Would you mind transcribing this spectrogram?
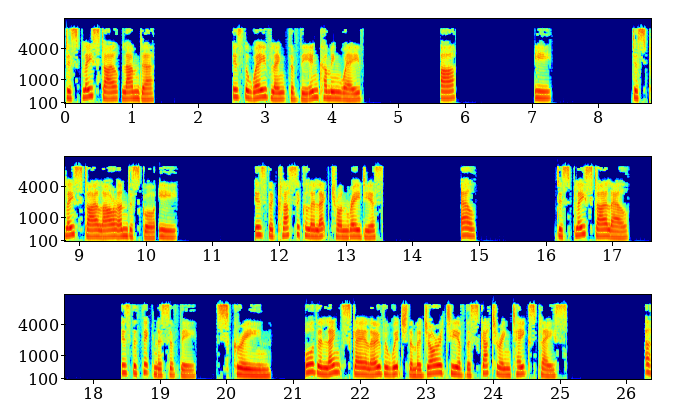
display style lambda is the wavelength of the incoming wave r e display style r underscore e is the classical electron radius l. Display style l is the thickness of the screen or the length scale over which the majority of the scattering takes place. A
